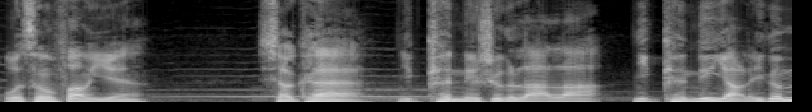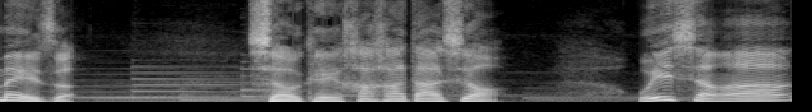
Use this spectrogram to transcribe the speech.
我曾放言：“小 K，你肯定是个拉拉，你肯定养了一个妹子。”小 K 哈哈大笑。我也想啊，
